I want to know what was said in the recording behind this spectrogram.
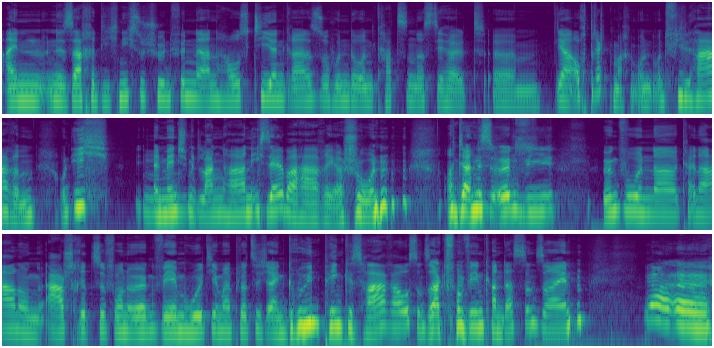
ein, eine Sache, die ich nicht so schön finde an Haustieren, gerade so Hunde und Katzen, dass die halt ähm, ja auch Dreck machen und, und viel Haaren. Und ich, ein Mensch mit langen Haaren, ich selber haare ja schon. Und dann ist irgendwie irgendwo in einer, keine Ahnung, Arschritze von irgendwem, holt jemand plötzlich ein grün-pinkes Haar raus und sagt, von wem kann das denn sein? Ja, äh,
